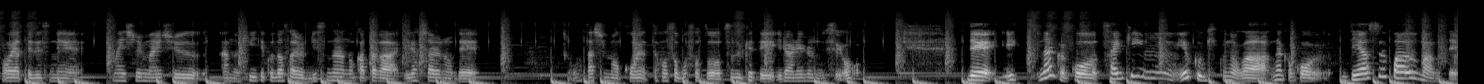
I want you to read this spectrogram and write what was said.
こうやってですね、毎週毎週あの聞いてくださるリスナーの方がいらっしゃるので、私もこうやって細々と続けていられるんですよ。で、なんかこう、最近よく聞くのが、なんかこう、デアスーパーウーマンって、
